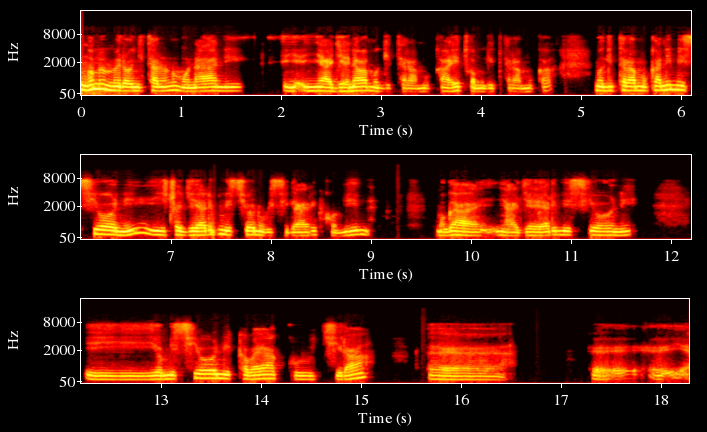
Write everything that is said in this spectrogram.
nko mu mirongo itanu n'umunani nyagihe naba mu gitaramuka ahitwa mu gitaramuka. Mu gitaramuka ni misiyoni ico gihe yari misiyoni ubu isigaye ari komine muga nyagihe yari misiyoni. Iyo misiyoni ikaba yakukira eh, eh,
